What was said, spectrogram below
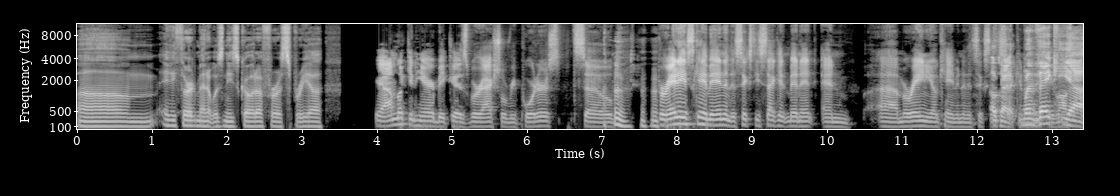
Um, 83rd minute was Niezgoda for Asprilla. Yeah, I'm looking here because we're actual reporters. So Paredes came in in the 62nd minute, and uh, Moreno came in in the 62nd. Okay, when minute. they yeah,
